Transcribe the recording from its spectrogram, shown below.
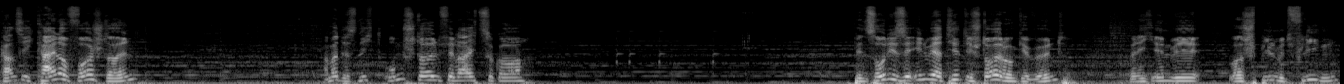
Kann sich keiner vorstellen, kann man das nicht umstellen vielleicht sogar? Bin so diese invertierte Steuerung gewöhnt, wenn ich irgendwie was spiele mit Fliegen.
